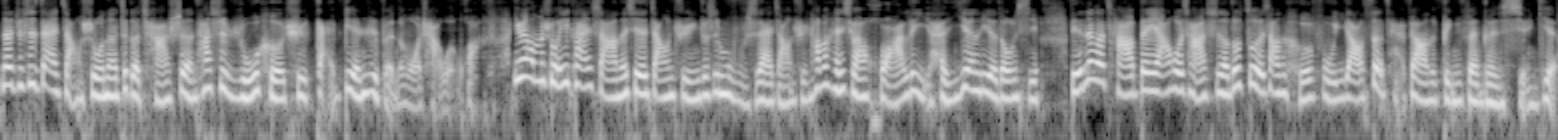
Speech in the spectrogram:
那就是在讲说呢，这个茶圣他是如何去改变日本的抹茶文化。因为他们说一开始啊，那些将军就是幕府时代将军，他们很喜欢华丽、很艳丽的东西，连那个茶杯啊或茶室呢，都都做的像是和服一样，色彩非常的缤纷跟鲜艳。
